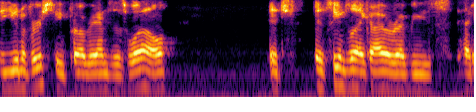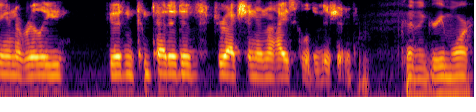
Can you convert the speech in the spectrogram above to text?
the university programs as well. It's it seems like Iowa Rugby's heading in a really good and competitive direction in the high school division. couldn't agree more.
